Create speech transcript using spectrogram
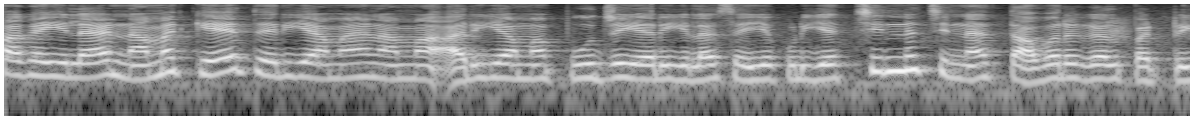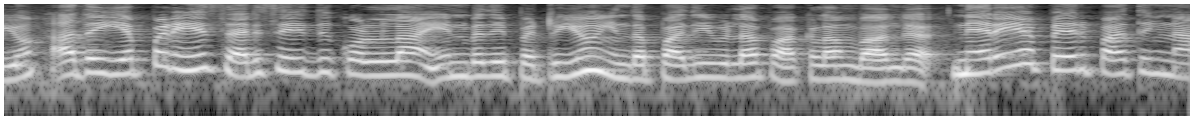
வகையில் நமக்கே தெரியாமல் நம்ம அறியாமல் பூஜை அறையில் செய்யக்கூடிய சின்ன சின்ன தவறுகள் பற்றியும் அதை எப்படி சரி செய்து கொள்ளலாம் என்பதை பற்றியும் இந்த பதிவில் பார்க்கலாம் வாங்க. நிறைய பேர் பார்த்தீங்கன்னா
